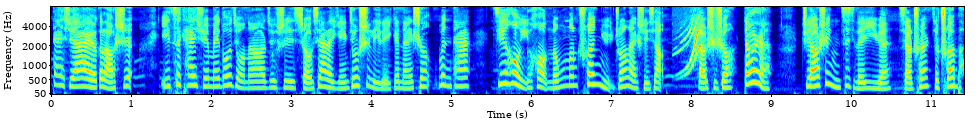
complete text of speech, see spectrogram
大学啊有个老师一次开学没多久呢就是手下的研究室里的一个男生问他今后以后能不能穿女装来学校。老师说当然。只要是你自己的意愿，想穿就穿吧。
